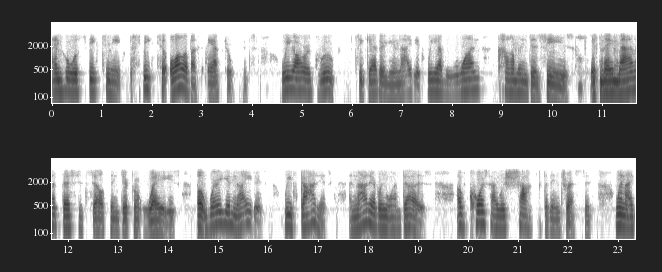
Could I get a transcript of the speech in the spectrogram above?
and who will speak to me, speak to all of us afterwards. We are a group together, united. We have one common disease. It may manifest itself in different ways, but we're united. We've got it, and not everyone does. Of course, I was shocked but interested when I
